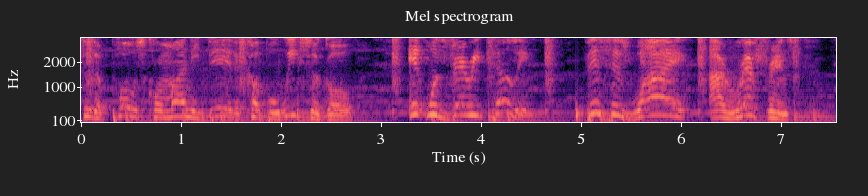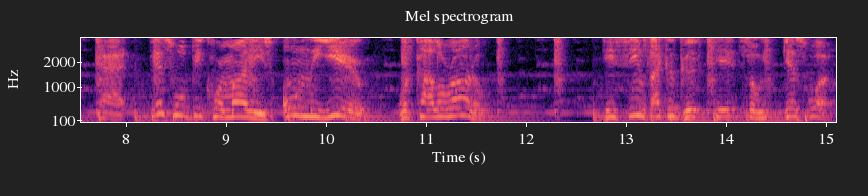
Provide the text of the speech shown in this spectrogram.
to the post Cormani did a couple weeks ago, it was very telling. This is why I reference that this will be Cormani's only year with Colorado. He seems like a good kid, so guess what?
